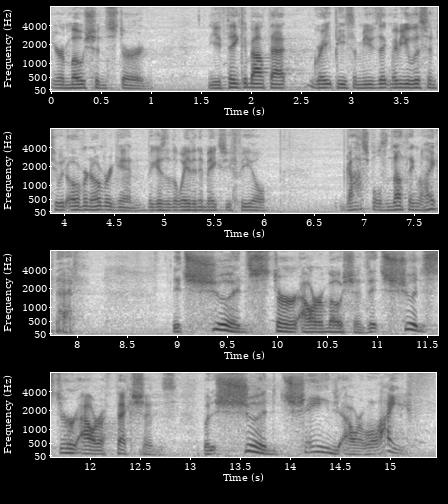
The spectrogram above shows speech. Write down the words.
Your emotions stirred. You think about that great piece of music, maybe you listen to it over and over again because of the way that it makes you feel. Gospel's nothing like that. It should stir our emotions, it should stir our affections, but it should change our life.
